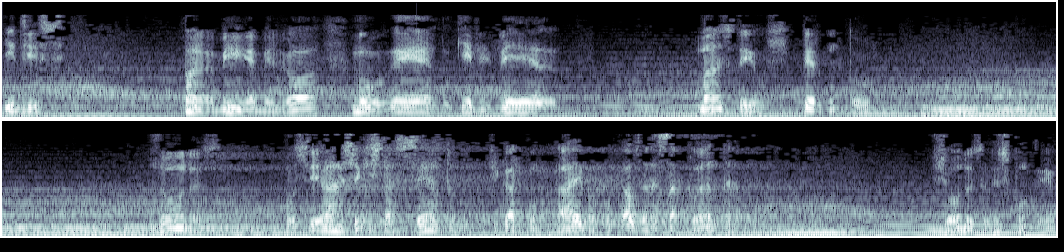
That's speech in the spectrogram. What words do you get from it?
e disse: para mim é melhor morrer do que viver. Mas Deus perguntou: Jonas, você acha que está certo ficar com raiva por causa dessa planta? Jonas respondeu:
